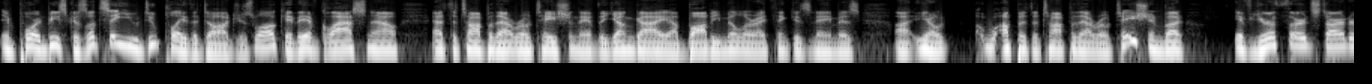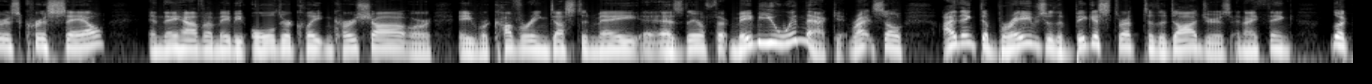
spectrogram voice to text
important piece because let's say you do play the Dodgers. Well, okay, they have Glasnow at the top of that rotation. They have the young guy, uh, Bobby Miller, I think his name is, uh, you know, up at the top of that rotation. But if your third starter is Chris Sale and they have a maybe older Clayton Kershaw or a recovering Dustin May as their third, maybe you win that game, right? So I think the Braves are the biggest threat to the Dodgers. And I think, look,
